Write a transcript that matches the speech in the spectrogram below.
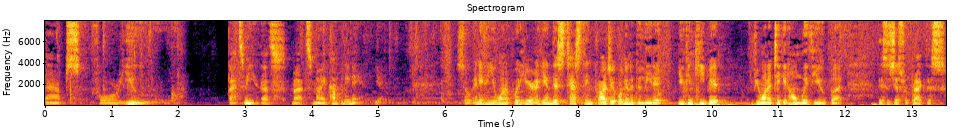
apps for you. That's me. That's that's my company name. Yeah. So anything you want to put here. Again, this testing project, we're going to delete it. You can keep it if you want to take it home with you, but this is just for practice.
